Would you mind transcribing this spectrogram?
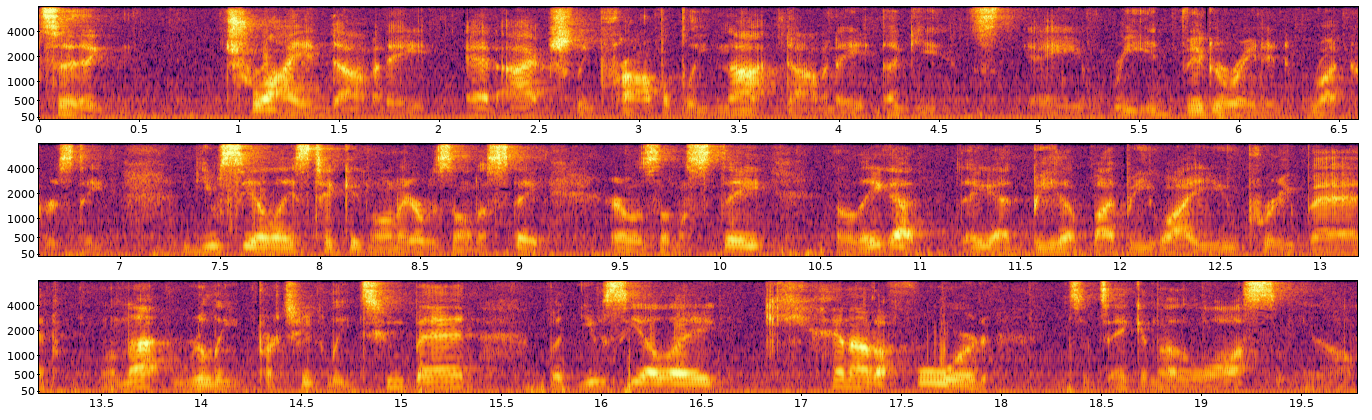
to try and dominate and actually probably not dominate against a reinvigorated Rutgers team. UCLA's taking on Arizona State. Arizona State, you know, they got they got beat up by BYU pretty bad. Well, not really particularly too bad, but UCLA cannot afford to take another loss. You know,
